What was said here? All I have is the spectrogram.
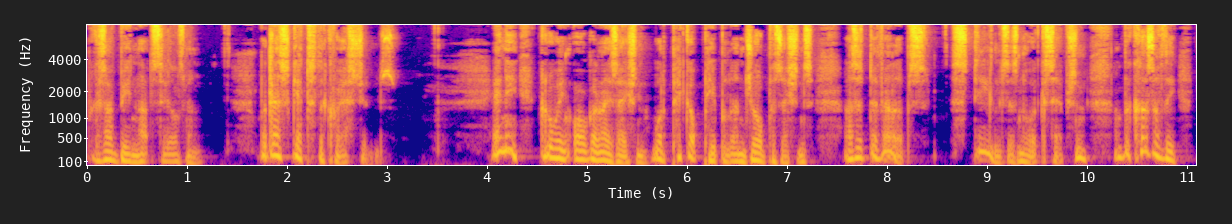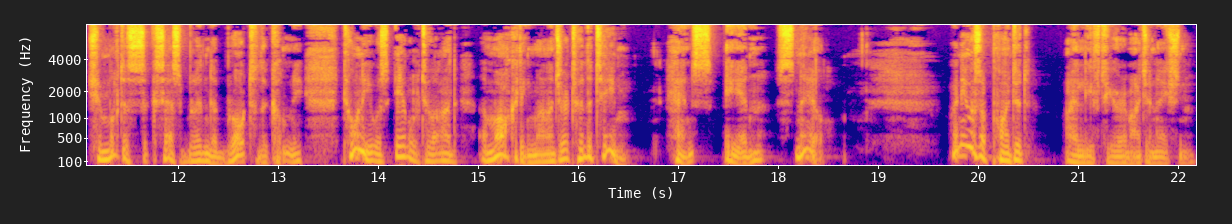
because I've been that salesman. But let's get to the questions. Any growing organization will pick up people in job positions as it develops. Steele's is no exception, and because of the tumultuous success Belinda brought to the company, Tony was able to add a marketing manager to the team. Hence Ian Snail. When he was appointed, I leave to your imagination.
